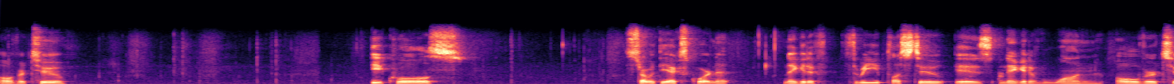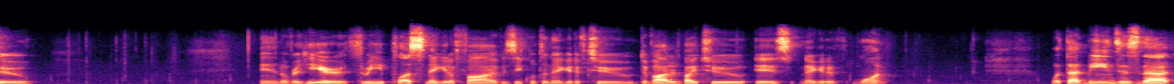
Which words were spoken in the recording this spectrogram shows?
over 2 equals, start with the x coordinate, negative 3 plus 2 is negative 1 over 2. And over here, 3 plus negative 5 is equal to negative 2 divided by 2 is negative 1. What that means is that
